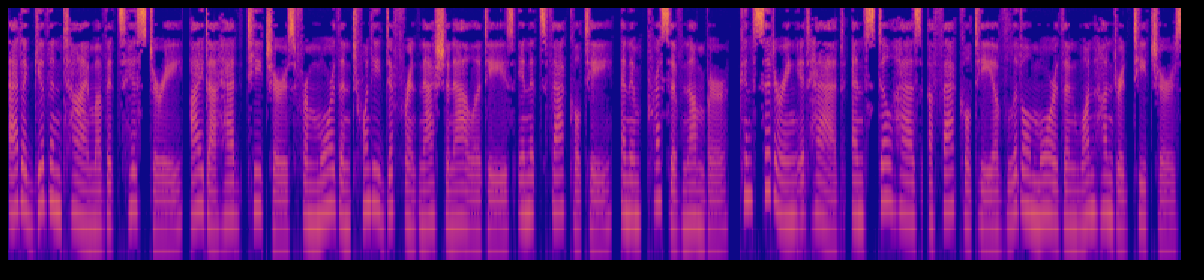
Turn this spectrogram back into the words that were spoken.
At a given time of its history, ITA had teachers from more than 20 different nationalities in its faculty, an impressive number, considering it had and still has a faculty of little more than 100 teachers.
